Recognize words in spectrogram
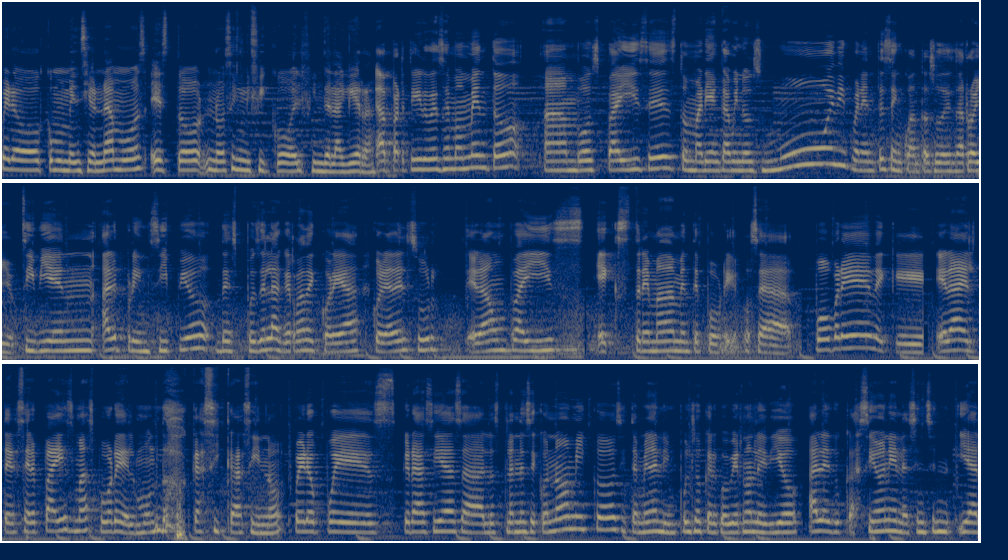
pero como mencionamos, esto no significó el fin de la guerra. A partir de ese momento, ambos países tomarían caminos muy diferentes en cuanto a su desarrollo. Si bien al principio, después de la guerra de Corea, Corea del Sur era un país extremadamente pobre, o sea, pobre de que era el tercer país más pobre del mundo, casi casi, ¿no? Pero pues gracias a los planes económicos y también al impulso que el gobierno le dio a la educación y a la ciencia y a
